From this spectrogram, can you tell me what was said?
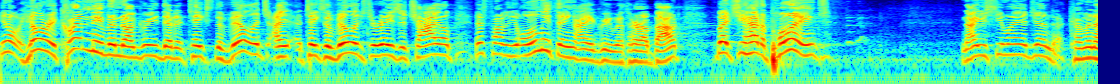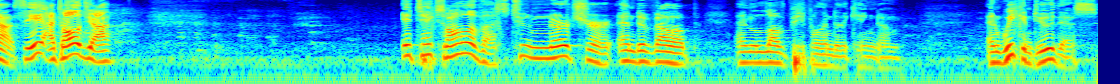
You know, Hillary Clinton even agreed that it takes the village. I, it takes a village to raise a child. That's probably the only thing I agree with her about. But she had a point. Now you see my agenda coming out. See, I told you. It takes all of us to nurture and develop and love people into the kingdom. And we can do this.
